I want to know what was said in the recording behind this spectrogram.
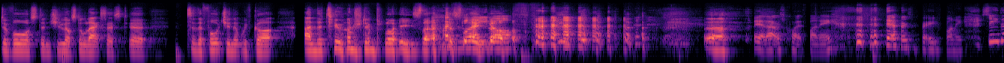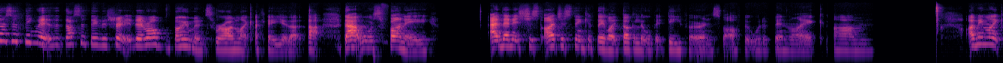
divorced, and she lost all access to to the fortune that we've got, and the two hundred employees that I've just laid off. Uh, yeah, that was quite funny. that was very funny. See, that's the thing that that's the thing that show. There are moments where I'm like, okay, yeah, that that that was funny, and then it's just I just think if they like dug a little bit deeper and stuff, it would have been like, um, I mean, like,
